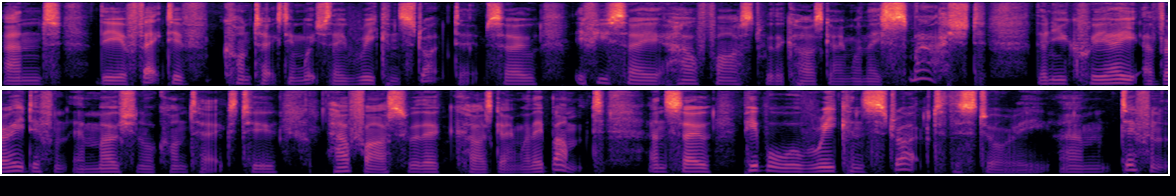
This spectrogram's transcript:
and the affective context in which they reconstruct it. So if you say how fast were the cars going when they smashed, then you create a very different emotional context to how fast were the cars going when they bumped. And so people will reconstruct the story um, differently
